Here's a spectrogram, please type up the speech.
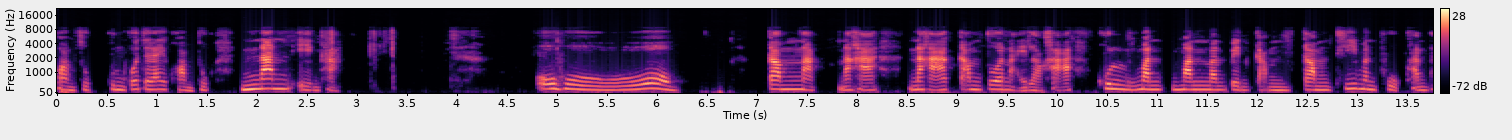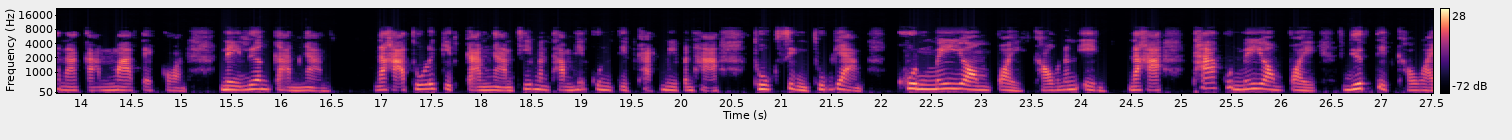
ความสุข คุณก็จะได้ความทุกข์นั่นเองค่ะ โอ้โหกรรมหนัก นะคะนะคะ กรรมตัวไหนเหรอคะคุณมันมันมันเป็นกรรมกรรมที่มันผูกพันธนาการมาแต่ก่อนในเรื่องการงานนะคะ ธุรกิจการงานที่มันทำให้คุณติดขัดมีปัญหาทุกสิ่งทุกอย่าง คุณไม่ยอมปล่อยเขานั่นเองนะคะ ถ้าคุณไม่ยอมปล่อยยึดติดเขาไว้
